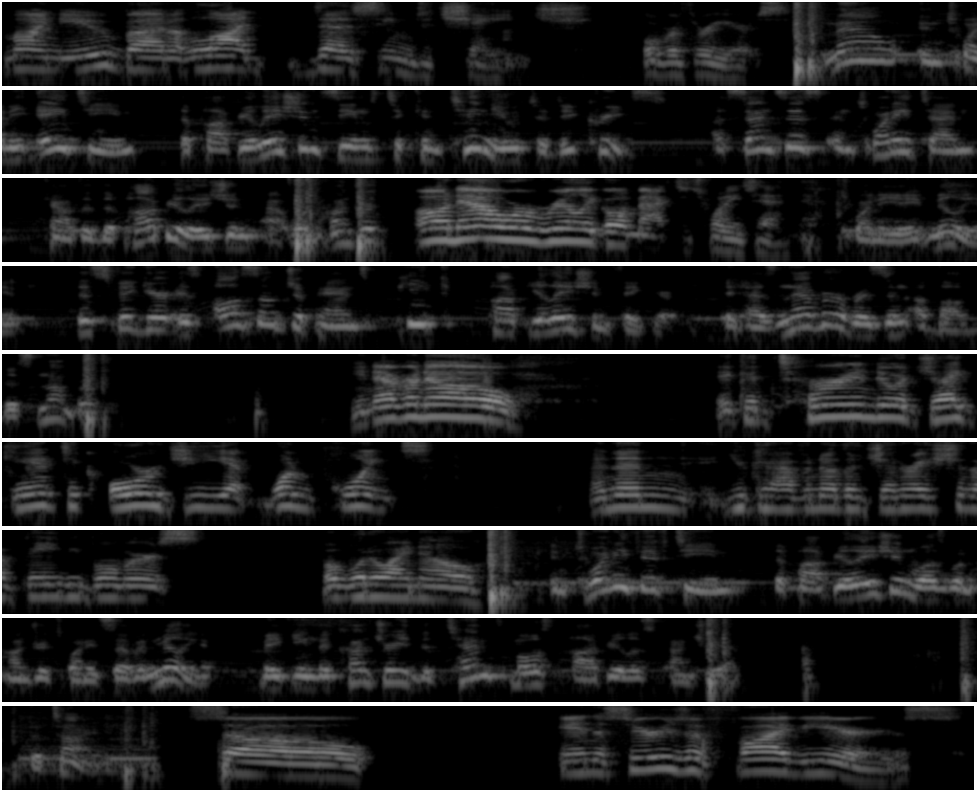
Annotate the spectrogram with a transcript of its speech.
mind you, but a lot does seem to change over three years. Now, in 2018, the population seems to continue to decrease. A census in 2010 counted the population at 100... Oh, now we're really going back to 2010. 28 million. This figure is also Japan's peak population figure. It has never risen above this number. You never know. It could turn into a gigantic orgy at one point, and then you could have another generation of baby boomers. But what do I know? In 2015, the population was 127 million, making the country the 10th most populous country at the time. So, in a series of five years,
